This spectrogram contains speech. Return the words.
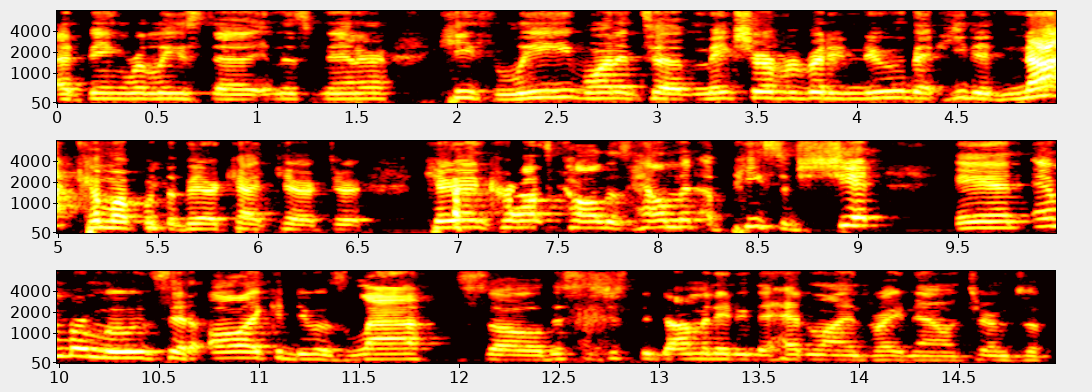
at being released uh, in this manner. Keith Lee wanted to make sure everybody knew that he did not come up with the Bearcat character. Karrion Kross called his helmet a piece of shit and Ember Moon said, All I can do is laugh. So this has just been dominating the headlines right now in terms of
